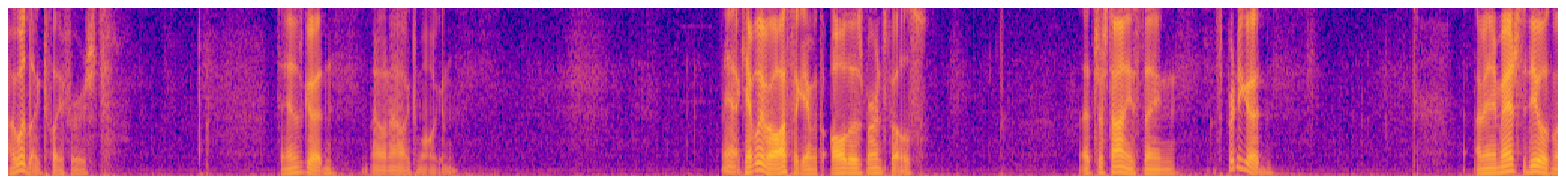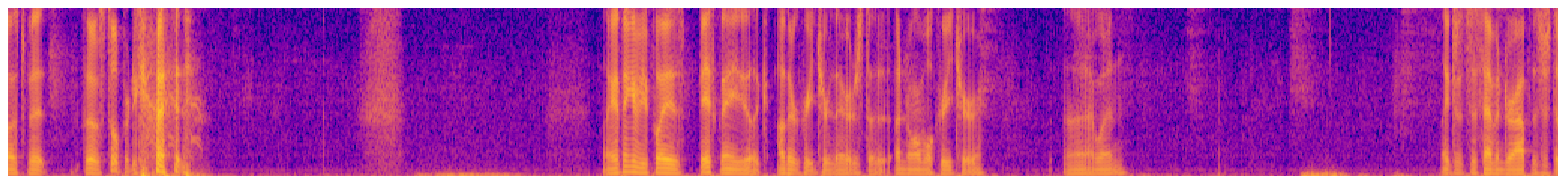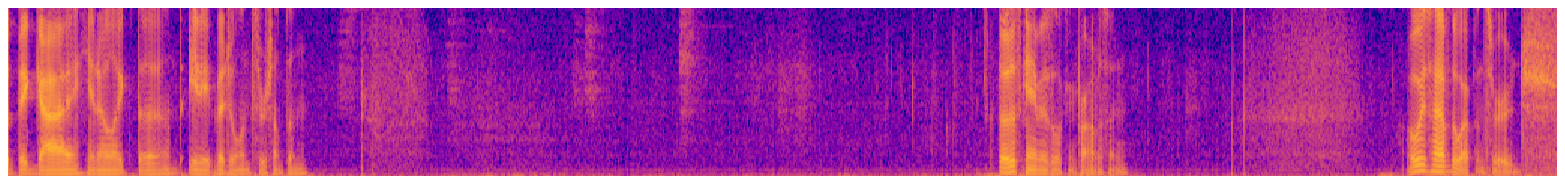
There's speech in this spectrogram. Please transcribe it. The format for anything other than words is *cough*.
I would like to play first. Sand is good. Oh, now I like to mulligan. Yeah, I can't believe I lost the game with all those burn spells. That Trostani's thing, it's pretty good. I mean, I managed to deal with most of it, but it was still pretty *laughs* good. like, I think if he plays basically any, like, other creature there, just a, a normal creature, then I win. Like, just a 7 drop that's just a big guy, you know, like the 8-8 Vigilance or something. Though this game is looking promising. Always have the weapon surge.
